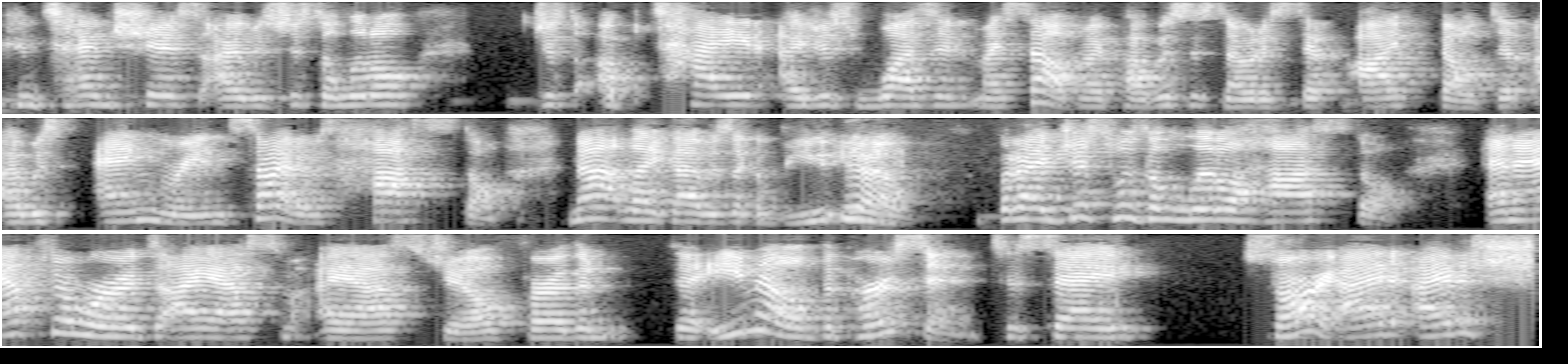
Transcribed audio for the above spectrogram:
contentious. I was just a little just uptight. I just wasn't myself. My publicist noticed it. I felt it. I was angry inside. I was hostile. Not like I was like a beauty, yeah. you know, but I just was a little hostile. And afterwards I asked I asked Jill for the, the email of the person to say, sorry, I had, I had a shit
